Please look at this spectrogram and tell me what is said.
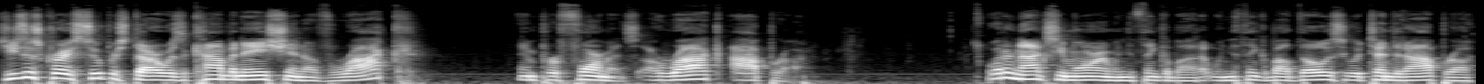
Jesus Christ Superstar was a combination of rock and performance, a rock opera. What an oxymoron when you think about it, when you think about those who attended opera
